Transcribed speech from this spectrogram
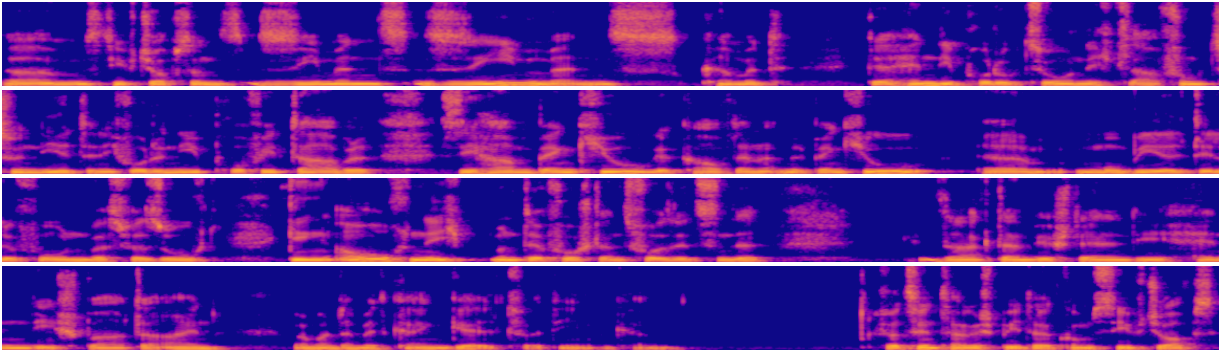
ähm, Steve Jobs und Siemens. Siemens kam mit der Handyproduktion nicht klar, funktionierte nicht, wurde nie profitabel. Sie haben BenQ gekauft, dann hat mit BenQ ähm, Mobiltelefonen was versucht, ging auch nicht und der Vorstandsvorsitzende sagt dann, wir stellen die Handysparte ein weil man damit kein Geld verdienen kann. 14 Tage später kommt Steve Jobs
